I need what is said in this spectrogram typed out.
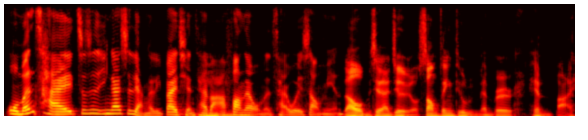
我们才就是应该是两个礼拜前才把它放在我们的财位上面、嗯。然后我们现在就有 Something to Remember Him by。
